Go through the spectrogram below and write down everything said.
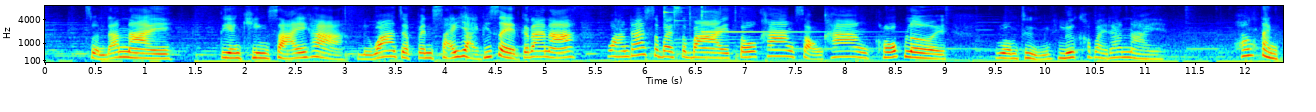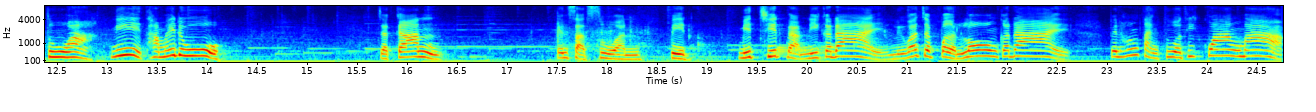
ๆ ส่วนด้านในเตียง king size ค่ะ หรือว่าจะเป็นไซส์ใหญ่พิเศษก็ได้นะ วางได้สบายๆ โต๊ะข้างสองข้างครบเลย รวมถึงลึกเข้าไปด้านใน ห้องแต่งตัวนี่ทำให้ดู จะกั้นเป็นสัดส่วนปิดมิดชิดแบบนี้ก็ได้ หรือว่าจะเปิดโล่งก็ได้ เป็นห้องแต่งตัวที่กว้างมาก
